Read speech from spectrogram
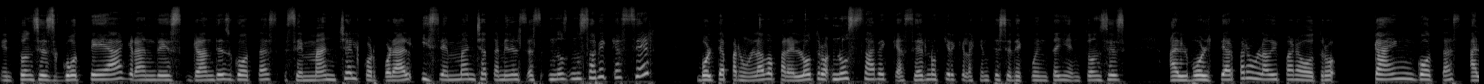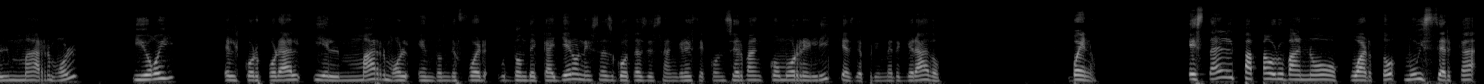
Entonces gotea grandes, grandes gotas, se mancha el corporal y se mancha también el... No, no sabe qué hacer. Voltea para un lado, para el otro, no sabe qué hacer, no quiere que la gente se dé cuenta y entonces al voltear para un lado y para otro, caen gotas al mármol y hoy el corporal y el mármol en donde, fue, donde cayeron esas gotas de sangre se conservan como reliquias de primer grado. Bueno, está el Papa Urbano IV muy cerca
